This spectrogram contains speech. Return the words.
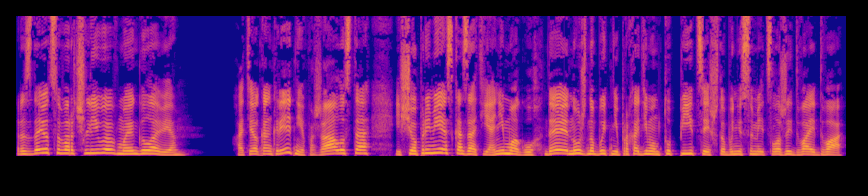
Раздается ворчливое в моей голове. Хотел конкретнее, пожалуйста. Еще прямее сказать я не могу. Да и нужно быть непроходимым тупицей, чтобы не суметь сложить два и два.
